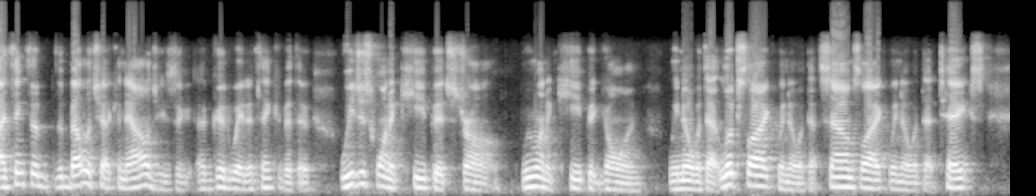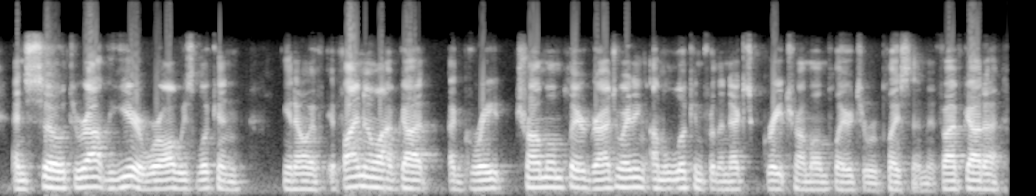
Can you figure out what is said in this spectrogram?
I think the the Belichick analogy is a, a good way to think of it. we just want to keep it strong. We want to keep it going. We know what that looks like. We know what that sounds like. We know what that takes. And so throughout the year, we're always looking. You know, if, if I know I've got a great trombone player graduating, I'm looking for the next great trombone player to replace them. If I've got a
